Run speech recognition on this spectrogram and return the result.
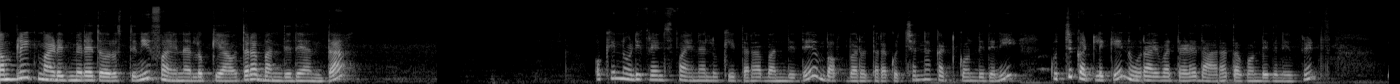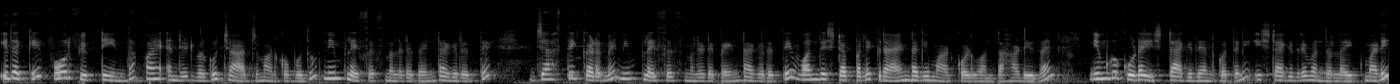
ಕಂಪ್ಲೀಟ್ ಮಾಡಿದ ಮೇಲೆ ತೋರಿಸ್ತೀನಿ ಫೈನಲ್ ಲುಕ್ ಯಾವ ಥರ ಬಂದಿದೆ ಅಂತ ಓಕೆ ನೋಡಿ ಫ್ರೆಂಡ್ಸ್ ಫೈನಲ್ ಲುಕ್ ಈ ಥರ ಬಂದಿದೆ ಬಫ್ ಬರೋ ಥರ ಕುಚ್ಚನ್ನು ಕಟ್ಕೊಂಡಿದ್ದೀನಿ ಕುಚ್ಚು ಕಟ್ಟಲಿಕ್ಕೆ ನೂರ ಐವತ್ತೆಳೆ ದಾರ ತೊಗೊಂಡಿದ್ದೀನಿ ಫ್ರೆಂಡ್ಸ್ ಇದಕ್ಕೆ ಫೋರ್ ಫಿಫ್ಟಿಯಿಂದ ಫೈವ್ ಹಂಡ್ರೆಡ್ವರೆಗೂ ಚಾರ್ಜ್ ಮಾಡ್ಕೋಬೋದು ನಿಮ್ಮ ಪ್ಲೇಸಸ್ ಮೇಲೆ ಡಿಪೆಂಡ್ ಆಗಿರುತ್ತೆ ಜಾಸ್ತಿ ಕಡಿಮೆ ನಿಮ್ಮ ಪ್ಲೇಸಸ್ ಮೇಲೆ ಡಿಪೆಂಡ್ ಆಗಿರುತ್ತೆ ಒಂದೇ ಸ್ಟೆಪ್ಪಲ್ಲಿ ಗ್ರ್ಯಾಂಡಾಗಿ ಮಾಡ್ಕೊಳ್ಳುವಂತಹ ಡಿಸೈನ್ ನಿಮಗೂ ಕೂಡ ಇಷ್ಟ ಆಗಿದೆ ಅನ್ಕೋತೀನಿ ಇಷ್ಟ ಆಗಿದ್ದರೆ ಒಂದು ಲೈಕ್ ಮಾಡಿ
